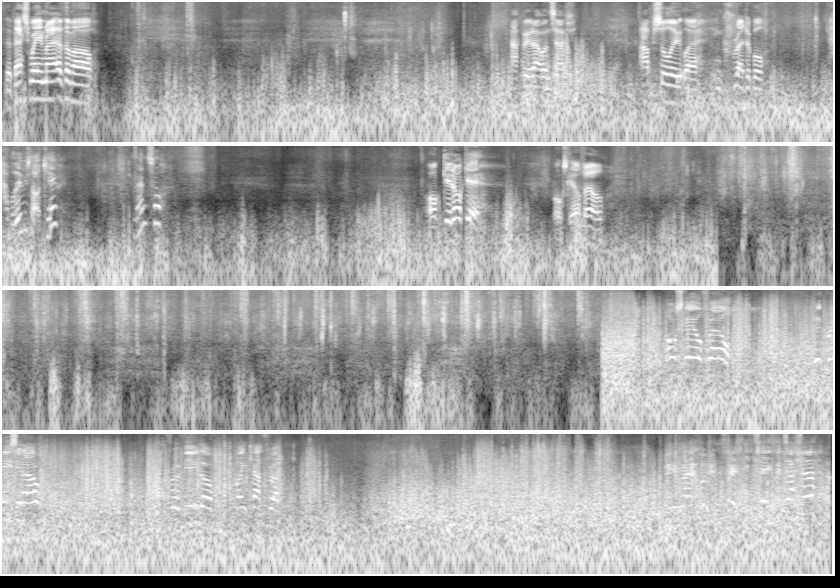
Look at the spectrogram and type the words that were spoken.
The best Wainwright right of them all. Happy with that one, Tash? Absolutely incredible. Can't believe it's not a queue. Mental. Okay, okay. Bowscale Fell. scale fell. A bit breezy now. Out for a view though, Blencathra. We're about 152 for Tasha.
